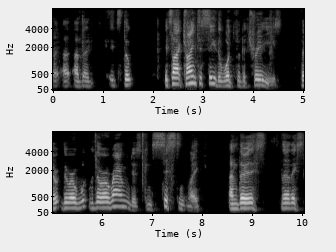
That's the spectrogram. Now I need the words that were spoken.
are, are the, it's the, it's like trying to see the wood for the trees. They're, they're, they're around us consistently, and there's they're this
